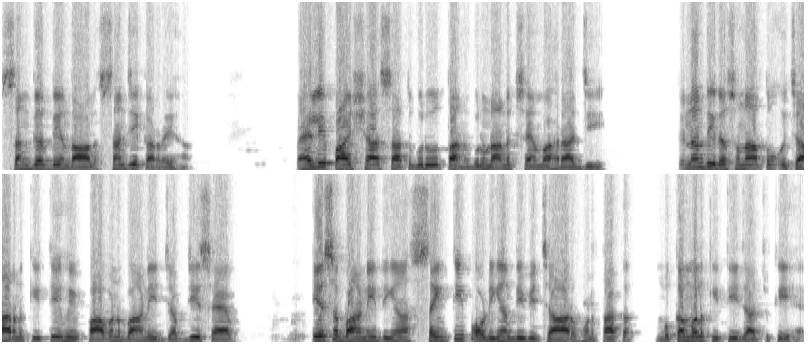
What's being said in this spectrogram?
ਸੰਗਤ ਦੇ ਨਾਲ ਸਾਂਝੇ ਕਰ ਰਹੇ ਹਾਂ। ਪਹਿਲੇ ਪਾਤਸ਼ਾਹ ਸਤਿਗੁਰੂ ਧੰਨ ਗੁਰੂ ਨਾਨਕ ਸਾਹਿਬ ਮਹਾਰਾਜ ਜੀ, ਤਿੰਨਾਂ ਦੀ ਰਸਨਾ ਤੋਂ ਉਚਾਰਨ ਕੀਤੀ ਹੋਈ ਪਾਵਨ ਬਾਣੀ ਜਪਜੀ ਸਾਹਿਬ ਇਸ ਬਾਣੀ ਦੀਆਂ 37 ਪੌੜੀਆਂ ਦੀ ਵਿਚਾਰ ਹੁਣ ਤੱਕ ਮੁਕੰਮਲ ਕੀਤੀ ਜਾ ਚੁੱਕੀ ਹੈ।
